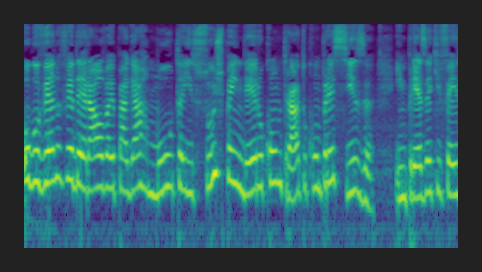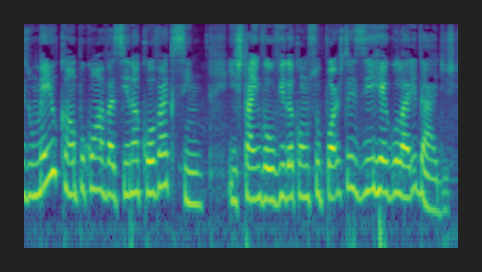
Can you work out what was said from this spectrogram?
O governo federal vai pagar multa e suspender o contrato com Precisa, empresa que fez o meio-campo com a vacina Covaxin e está envolvida com supostas irregularidades.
